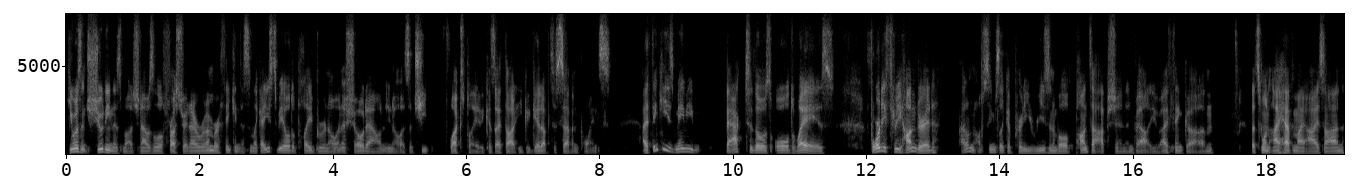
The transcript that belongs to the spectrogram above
he wasn't shooting as much, and I was a little frustrated. I remember thinking this. I'm like, I used to be able to play Bruno in a showdown, you know, as a cheap flex play because I thought he could get up to seven points. I think he's maybe back to those old ways. 4,300 I don't know, seems like a pretty reasonable punt option and value. I think um, that's one I have my eyes on.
